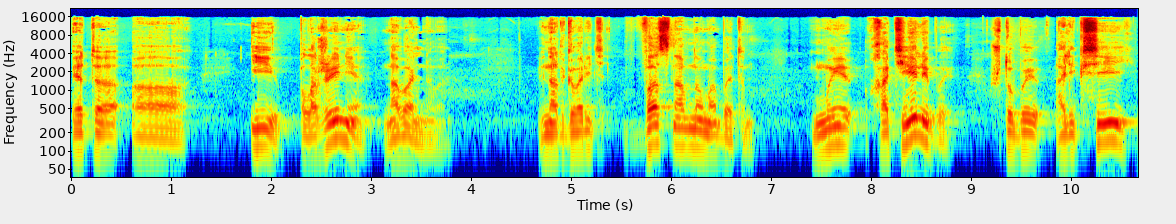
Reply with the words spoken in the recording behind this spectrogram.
это и положение Навального – и надо говорить в основном об этом. Мы хотели бы, чтобы Алексей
